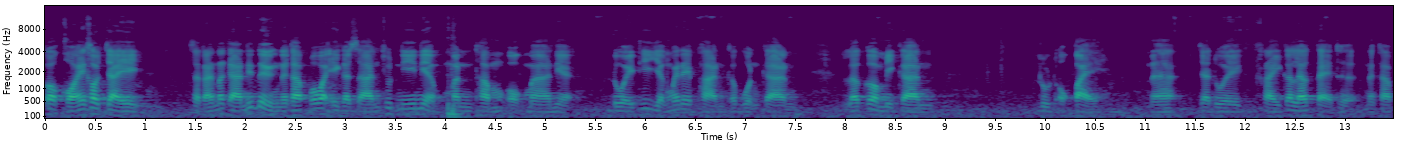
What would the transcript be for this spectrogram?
ก็ขอให้เข้าใจสถานการณ์นิดหนึ่งนะครับ เพราะว่าเอกสารชุดนี้เนี่ยมันทำออกมาเนี่ยโดยที่ยังไม่ได้ผ่านกระบวนการ แล้วก็มีการหลุดออกไปนะฮะจะโดยใครก็แล้วแต่เถอะนะครับ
